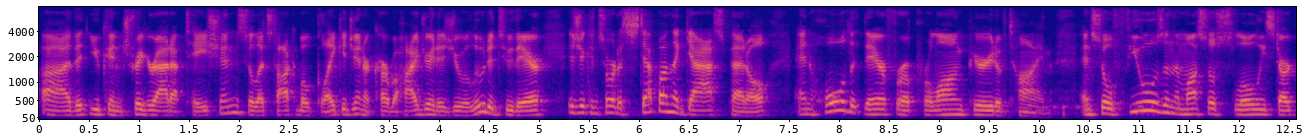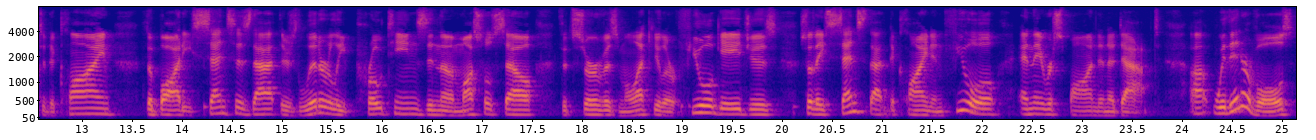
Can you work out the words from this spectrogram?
uh, that you can trigger adaptation. So, let's talk about glycogen or carbohydrate, as you alluded to there, is you can sort of step on the gas pedal and hold it there for a prolonged period of time. And so, fuels in the muscle slowly start to decline. The body senses that. There's literally proteins in the muscle cell that serve as molecular fuel gauges. So they sense that decline in fuel and they respond and adapt. Uh, with intervals,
